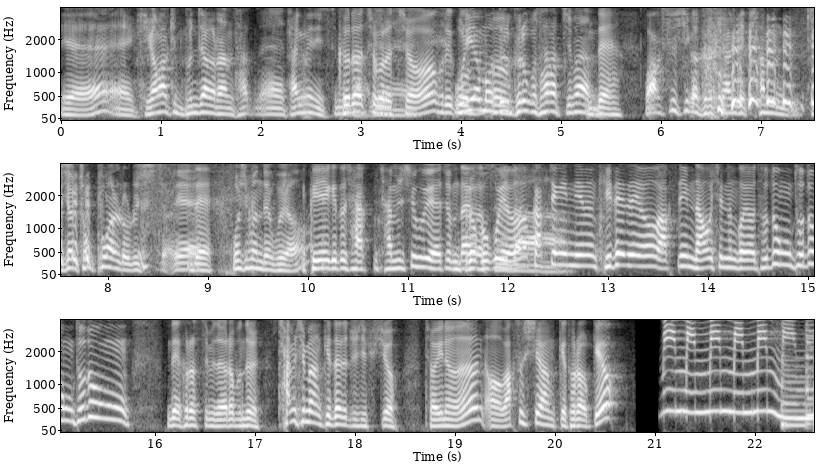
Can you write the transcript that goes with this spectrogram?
예, 예, 기가 막힌 분장을 한 사- 예, 장면이 있습니다. 그렇죠, 예. 그렇죠. 그리고, 우리야 뭐늘 어. 그러고 살았지만 네. 왁스 씨가 그렇게 한 게 참 기절 초풍할 노릇이죠. 예. 네. 보시면 되고요. 그 얘기도 자- 잠시 후에 좀 네, 들어보고요. 그렇습니다. 깍쟁이님은 기대돼요. 왁스님 나오시는 거요. 두둥 두둥 두둥. 네 그렇습니다. 여러분들 잠시만 기다려 주십시오. 저희는 어, 왁스 씨와 함께 돌아올게요. Me,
